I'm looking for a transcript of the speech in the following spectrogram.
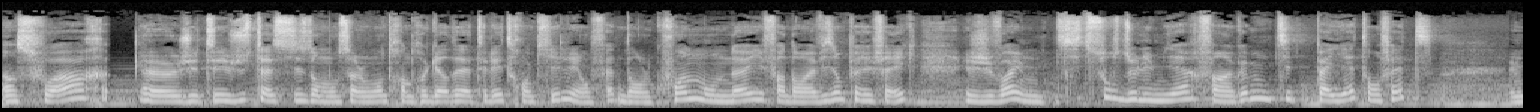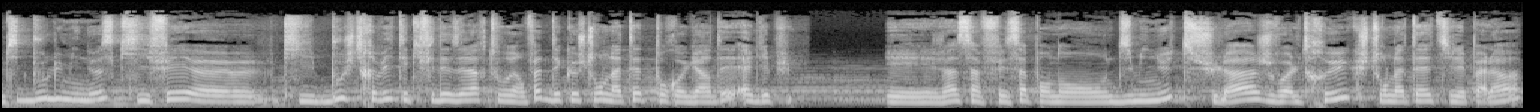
Un soir, euh, j'étais juste assise dans mon salon en train de regarder la télé tranquille et en fait dans le coin de mon œil, enfin dans ma vision périphérique, je vois une petite source de lumière, enfin comme une petite paillette en fait, une petite boule lumineuse qui fait, euh, qui bouge très vite et qui fait des allers-retours. Et en fait, dès que je tourne la tête pour regarder, elle y est plus. Et là, ça fait ça pendant 10 minutes. Je suis là, je vois le truc, je tourne la tête, il est pas là.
